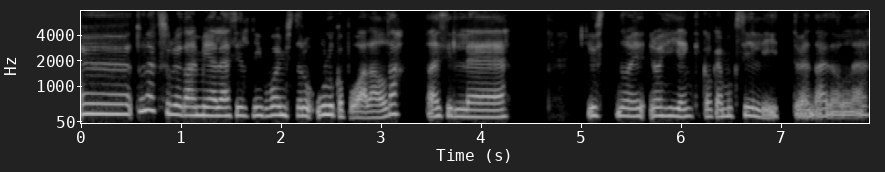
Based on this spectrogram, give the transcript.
öö, tuleeko sinulle jotain mieleen siltä niinku voimistelun ulkopuolelta? Tai silleen, just noi, noihin jenkkikokemuksiin liittyen tai tolleen?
